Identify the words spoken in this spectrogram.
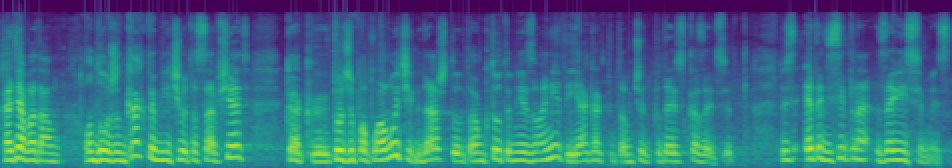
хотя бы там он должен как-то мне что-то сообщать, как э, тот же поплавочек, да, что там кто-то мне звонит, и я как-то там что-то пытаюсь сказать все-таки. То есть это действительно зависимость.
